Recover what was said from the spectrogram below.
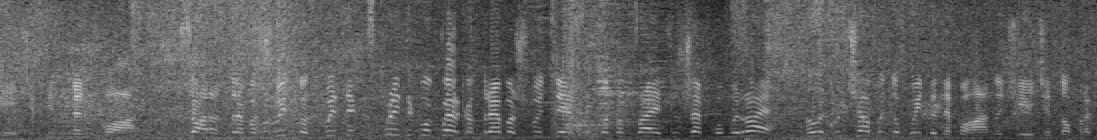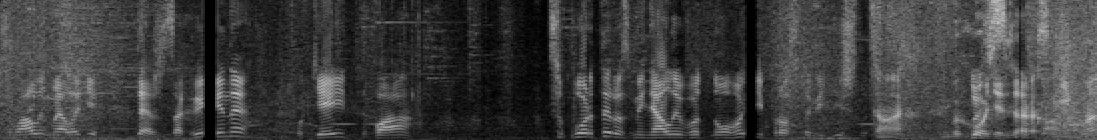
чечі, під Т2. Зараз треба швидко збити, збити клокверка, треба швидесенько, там заяць уже помирає, але хоча б добити непогано, чи то працювали, Мелоді теж загине. Окей, два. Супорти розміняли в одного і просто відійшли. Так, виходять зараз. Нігма.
